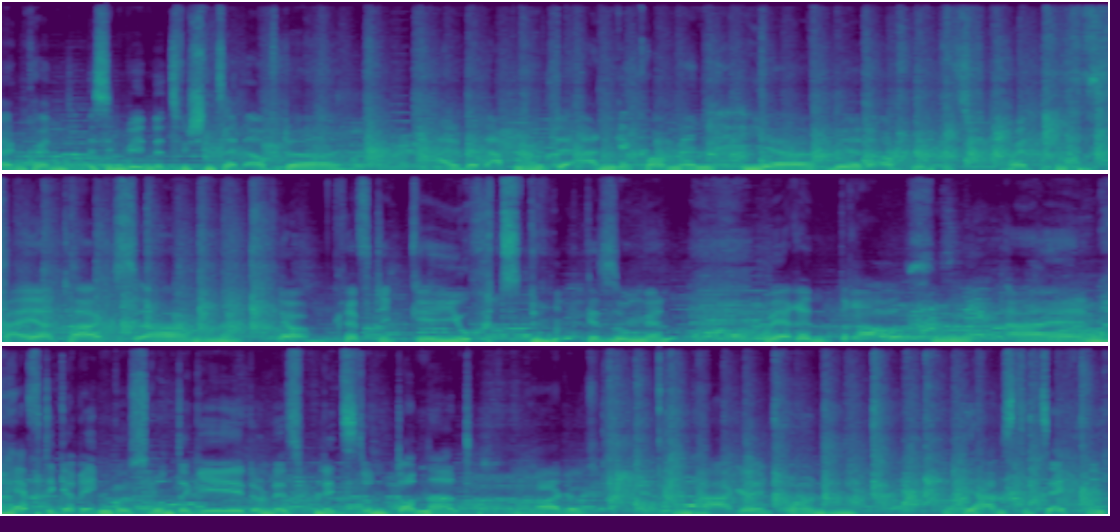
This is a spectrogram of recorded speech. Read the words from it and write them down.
Hören könnt, sind wir in der Zwischenzeit auf der Albert-Appel-Hütte angekommen. Hier wird aufgrund des heutigen Feiertags ähm, ja, kräftig gejuchzt und gesungen, während draußen ein heftiger Regenguss runtergeht und es blitzt und donnert. Und hagelt. Und hagelt und wir haben es tatsächlich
